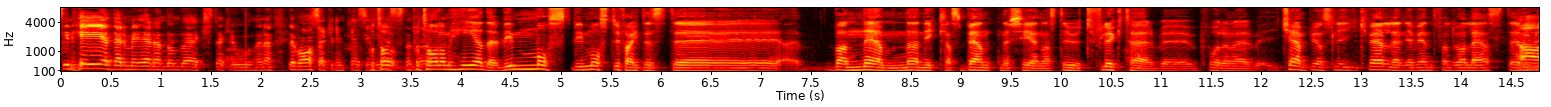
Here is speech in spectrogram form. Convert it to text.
sin heder mer än de där extra kronorna. Det var säkert inte ens På, ta, Iniesta på tal om heder, vi måste, vi måste ju faktiskt eh, bara nämna Niklas Bentners senaste utflykt här eh, på den här Champions League-kvällen. Jag vet inte om du har läst eh, Ja,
